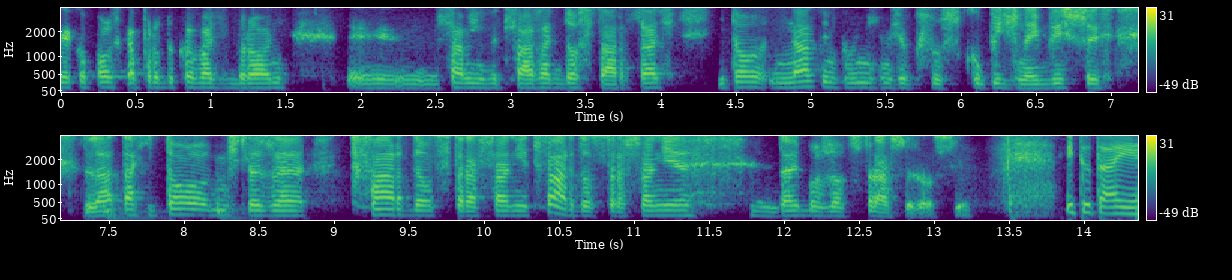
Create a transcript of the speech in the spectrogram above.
jako Polska produkować broń, yy, sami wytwarzać, dostarczać i to na tym powinniśmy się skupić w najbliższych latach i to myślę, że twarde odstraszanie, twarde odstraszanie, daj Boże, odstraszy Rosję. I tutaj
